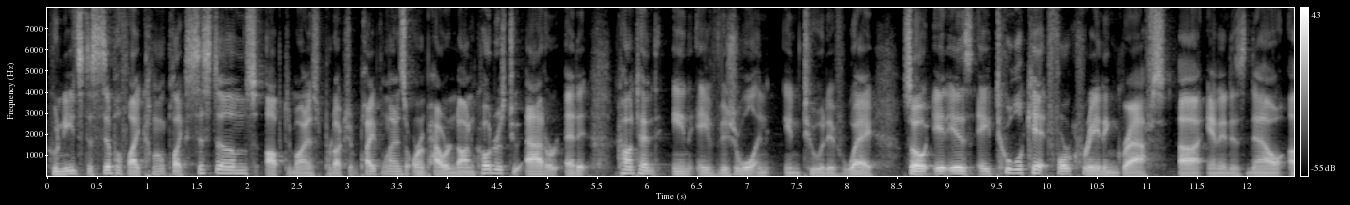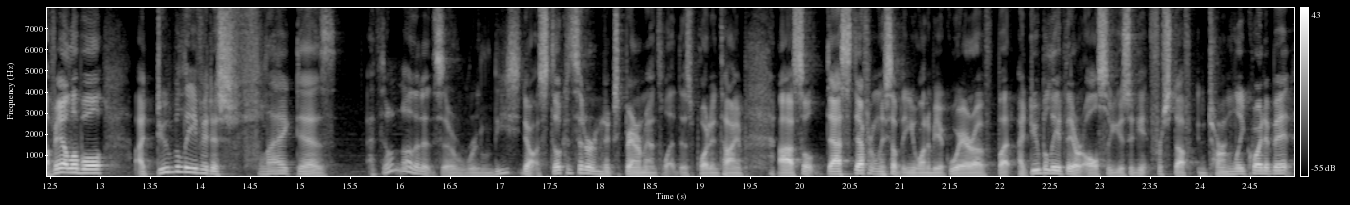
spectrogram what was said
who needs to simplify complex systems, optimize production pipelines, or empower non-coders to add or edit content in a visual and intuitive way. So it is a toolkit for creating graphs, uh, and it is now available. I do believe it is flagged as I don't know that it's a release. No, it's still considered an experimental at this point in time. Uh, so that's definitely something you want to be aware of. But I do believe they are also using it for stuff internally quite a bit.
